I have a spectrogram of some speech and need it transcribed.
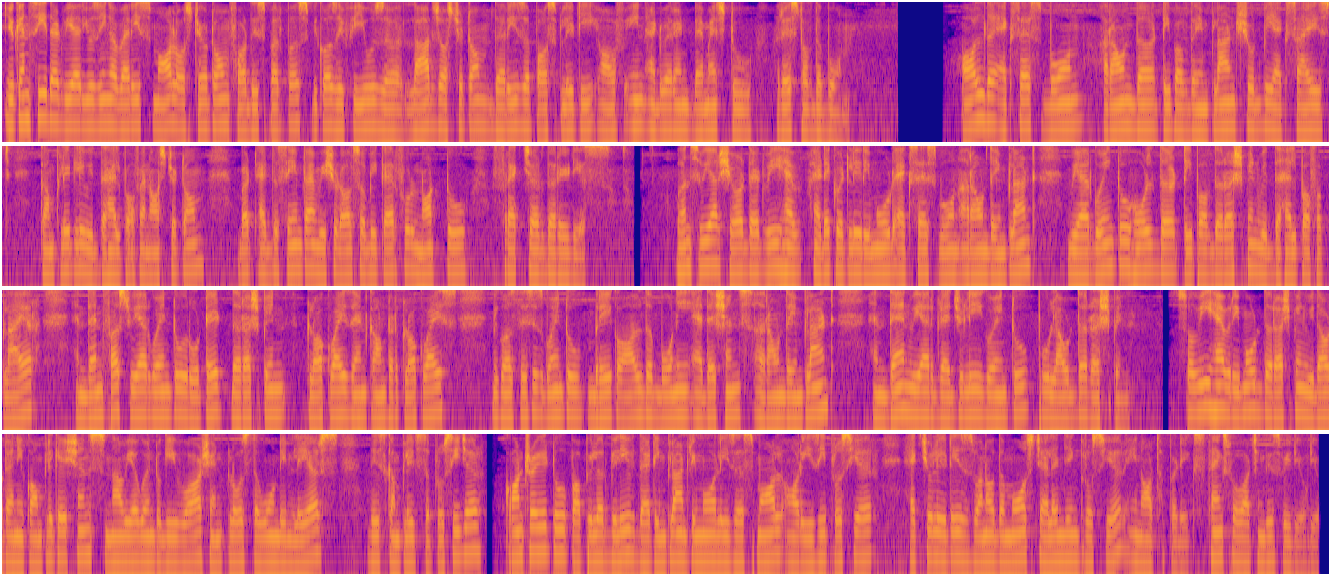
You can see that we are using a very small osteotome for this purpose because if we use a large osteotome there is a possibility of inadvertent damage to rest of the bone. All the excess bone around the tip of the implant should be excised completely with the help of an osteotome but at the same time we should also be careful not to fracture the radius. Once we are sure that we have adequately removed excess bone around the implant, we are going to hold the tip of the rush pin with the help of a plier and then first we are going to rotate the rush pin clockwise and counterclockwise because this is going to break all the bony adhesions around the implant and then we are gradually going to pull out the rush pin. So we have removed the rush pin without any complications. Now we are going to give wash and close the wound in layers. This completes the procedure. Contrary to popular belief that implant removal is a small or easy procedure, actually it is one of the most challenging procedure in orthopedics. Thanks for watching this video.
